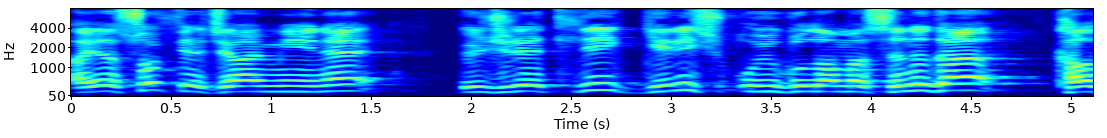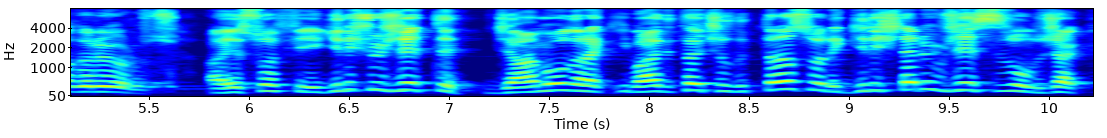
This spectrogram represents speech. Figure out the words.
Ayasofya Camii'ne ücretli giriş uygulamasını da kaldırıyoruz. Ayasofya'ya giriş ücretli. Cami olarak ibadete açıldıktan sonra girişler ücretsiz olacak.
